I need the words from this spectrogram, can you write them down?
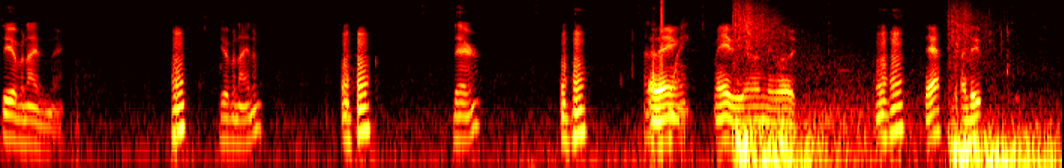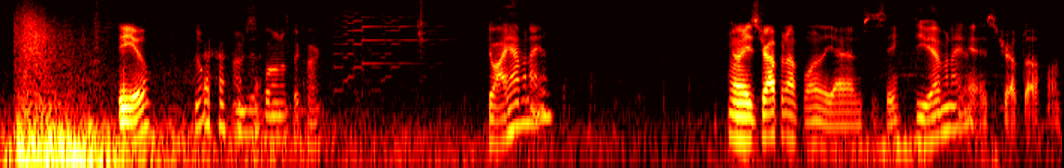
Do you have an item there? Hmm? You have an item Mm-hmm. there? Mm-hmm. At I that think. point? Maybe. Let me look. Mm-hmm. Yeah, I do. Do you? Nope. I'm just blowing up the car. Do I have an item? No, he's dropping off one of the items, you see? Do you have an item? Yeah, he's dropped off one.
